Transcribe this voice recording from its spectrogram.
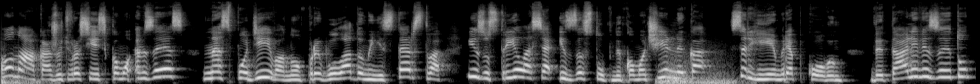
Вона кажуть в російському МЗС несподівано прибула до міністерства і зустрілася із заступником очільника Сергієм Рябковим. Деталі візиту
